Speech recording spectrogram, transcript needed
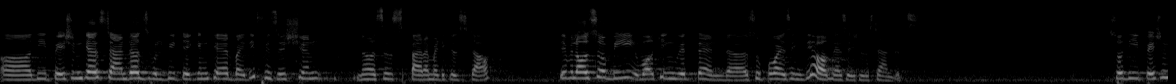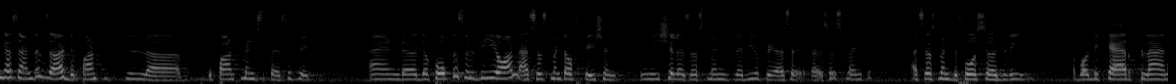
uh, the patient care standards will be taken care by the physician, nurses, paramedical staff. They will also be working with and uh, supervising the organizational standards. So the patient care standards are departmental, uh, department specific and uh, the focus will be on assessment of patient, initial assessment, review ass- assessment, assessment before surgery, about the care plan,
